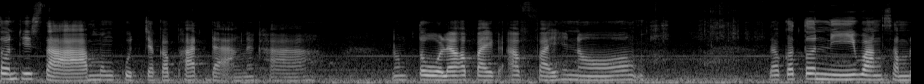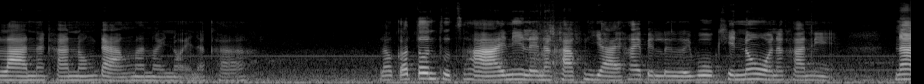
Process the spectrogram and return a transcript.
ต้นที่สามมงกุฎจักรพรรดิด่างนะคะ น้องโตแล้วเอาไปอัพไฟให้น้อง แล้วก็ต้นนี้วังสำรานนะคะ น้องด่างมาหน่อยๆนะคะ แล้วก็ต้นสุดท้ายนี่เลยนะคะ คุณยายให้ไปเลยโวเคโนนะคะนี่หน้า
